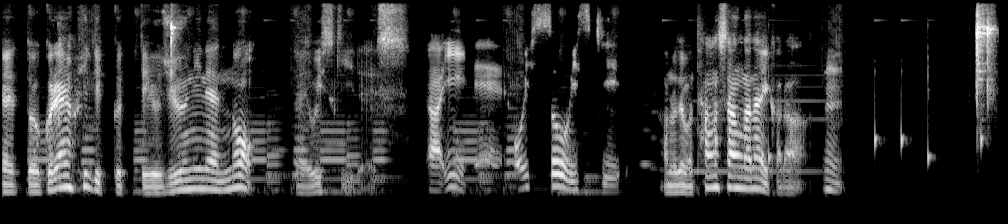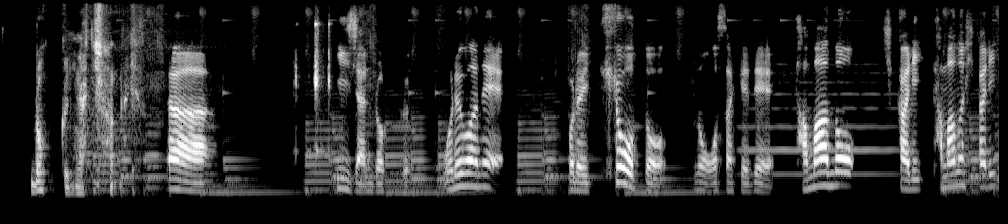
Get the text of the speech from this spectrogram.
えっと、グレンフィディックっていう12年の、えーウイスキーです。あ、いいね。美味しそう、ウイスキー。あの、でも炭酸がないから、うんロックになっちゃうんだけど。ああ、いいじゃん、ロック。俺はね、これ、京都のお酒で、玉の光、玉の光っ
